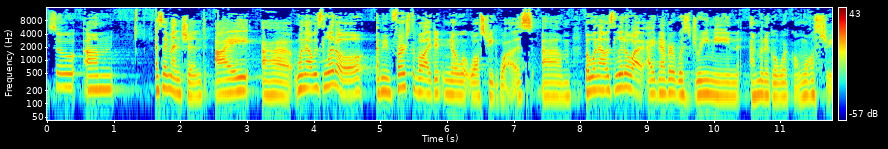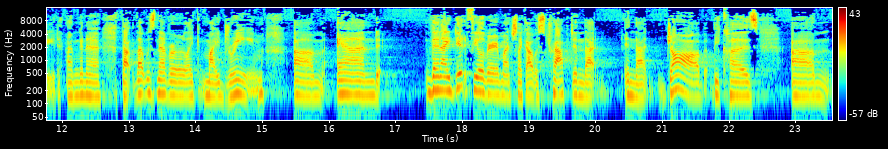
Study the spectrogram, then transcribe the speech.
So, um, as I mentioned, I uh, when I was little, I mean, first of all, I didn't know what Wall Street was. Um, but when I was little, I, I never was dreaming I'm going to go work on Wall Street. I'm gonna that that was never like my dream. Um, and then I did feel very much like I was trapped in that in that job because um,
